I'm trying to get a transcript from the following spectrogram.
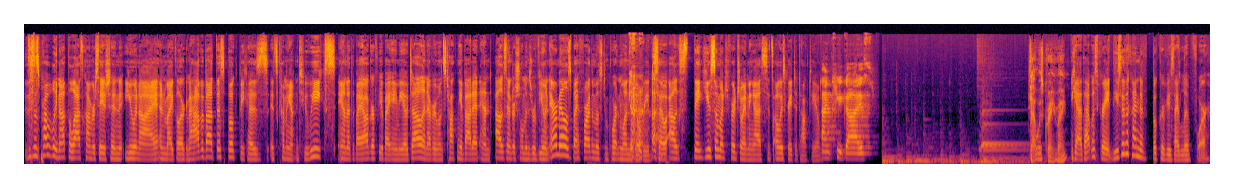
This is probably not the last conversation you and I and Michael are going to have about this book because it's coming out in two weeks and at the biography by Amy Odell, and everyone's talking about it. And Alexandra Shulman's review in Airmail is by far the most important one that you'll read. so, Alex, thank you so much for joining us. It's always great to talk to you. Thank you, guys. That was great, right? Yeah, that was great. These are the kind of book reviews I live for.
